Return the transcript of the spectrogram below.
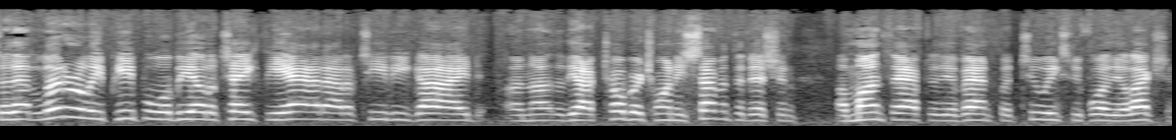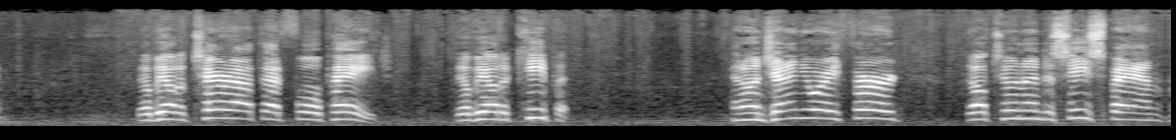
so that literally people will be able to take the ad out of TV Guide on the October 27th edition, a month after the event, but two weeks before the election. They'll be able to tear out that full page. They'll be able to keep it. And on January 3rd, they'll tune into C SPAN,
